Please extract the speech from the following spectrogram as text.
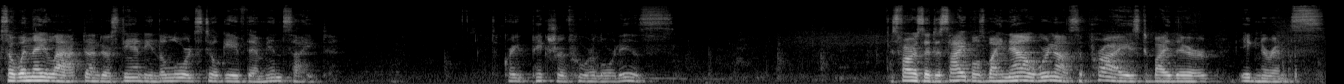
So when they lacked understanding, the Lord still gave them insight. It's a great picture of who our Lord is. As far as the disciples, by now we're not surprised by their ignorance.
